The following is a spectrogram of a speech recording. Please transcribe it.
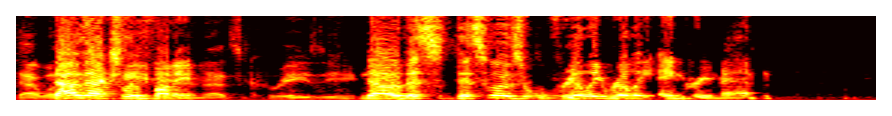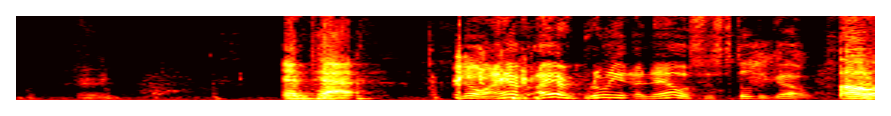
That was, That was actually Hey, funny. man, That's crazy. No, this this was really really angry, man. Alright. And Pat. No, I have I have brilliant analysis still to go. Oh,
